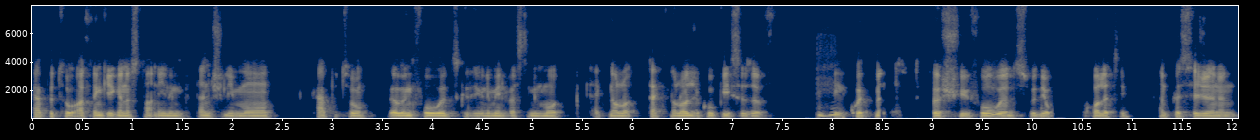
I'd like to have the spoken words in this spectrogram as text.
capital, I think you're going to start needing potentially more capital going forwards because you're going to be investing in more technolo- technological pieces of mm-hmm. equipment to push you forwards with your quality and precision and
